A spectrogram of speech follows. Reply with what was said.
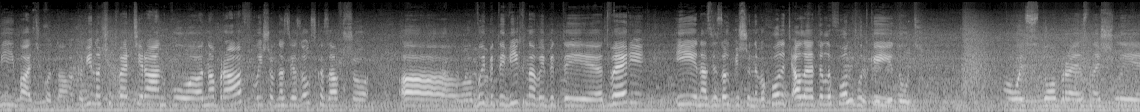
Мій батько там. Він о четвертій ранку набрав, вийшов на зв'язок, сказав, що а, вибити вікна, вибити двері, і на зв'язок більше не виходить, але телефон, гудки йдуть. Ось добре знайшли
